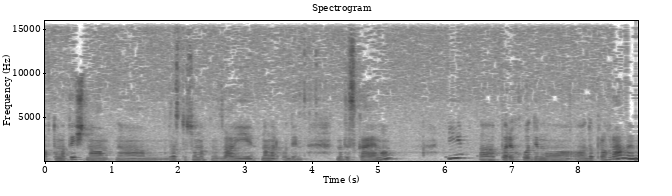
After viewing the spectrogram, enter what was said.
автоматично е, застосунок назвав її номер 1. Натискаємо і е, переходимо е, до програми.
